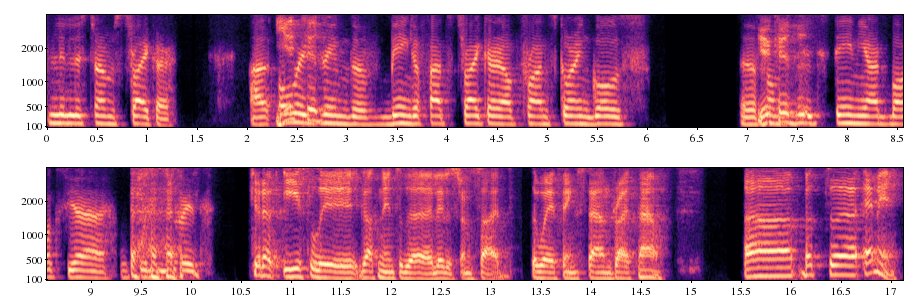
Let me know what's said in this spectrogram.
Lillestrøm striker. I always could, dreamed of being a fat striker up front, scoring goals uh, from could, 16 yard box. Yeah, it would be great. could have easily gotten into the Lillestrøm side the way things stand right now. Uh, but uh, Emmy,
